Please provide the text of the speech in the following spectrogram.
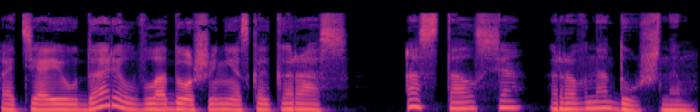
хотя и ударил в ладоши несколько раз, остался равнодушным.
